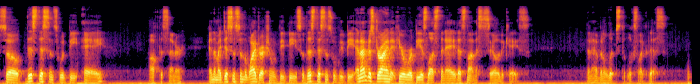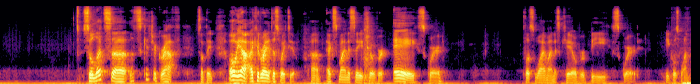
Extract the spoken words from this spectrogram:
So this distance would be A off the center. And then my distance in the y direction would be b. So this distance would be b. And I'm just drawing it here where b is less than a. That's not necessarily the case. Then I have an ellipse that looks like this. So let's uh, let's sketch a graph. Something. Oh yeah, I could write it this way too. Um, x minus h over a squared plus y minus k over b squared equals 1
